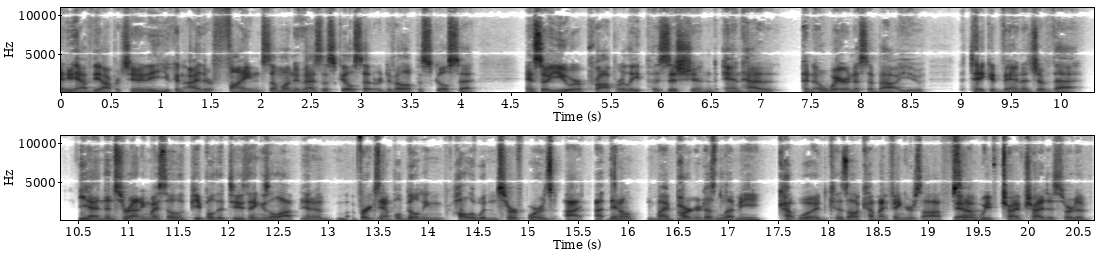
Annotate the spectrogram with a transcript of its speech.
and you have the opportunity, you can either find someone who has a skill set or develop a skill set. And so you are properly positioned and had an awareness about you to take advantage of that. Yeah, and then surrounding myself with people that do things a lot. You know, for example, building hollow wooden surfboards. I, I they don't. My partner doesn't let me cut wood because I'll cut my fingers off. Yeah. So we've tried tried to sort of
